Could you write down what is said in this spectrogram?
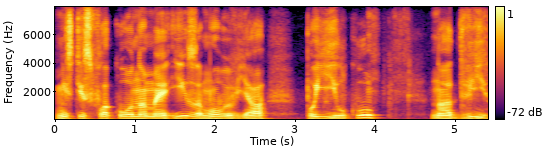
місті з флаконами, і замовив я поїлку на дві,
